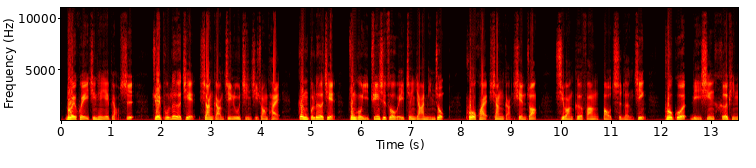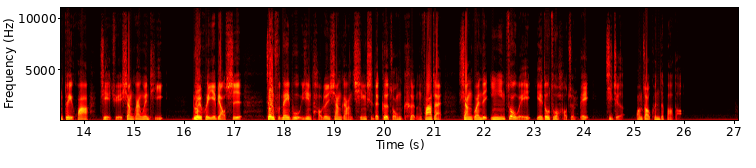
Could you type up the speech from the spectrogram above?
陆委会今天也表示，绝不乐见香港进入紧急状态，更不乐见。中共以军事作为镇压民众，破坏香港现状，希望各方保持冷静，透过理性和平对话解决相关问题。陆委会也表示，政府内部已经讨论香港情势的各种可能发展，相关的因应作为也都做好准备。记者王兆坤的报道。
